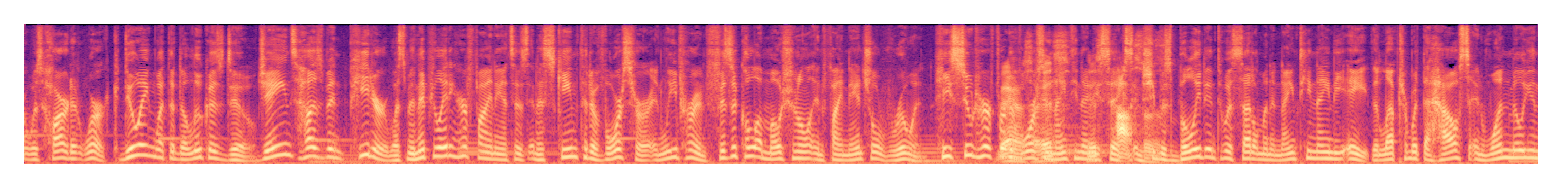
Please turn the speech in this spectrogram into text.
was hard at work, doing what the DeLucas do. Jane's husband, Peter, was manipulating her finances in a scheme to divorce her and leave her in physical, emotional, and financial ruin. He sued her for so divorce in this- this 1996, and she was bullied into a settlement in 1998 that left her with the house and $1 million,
